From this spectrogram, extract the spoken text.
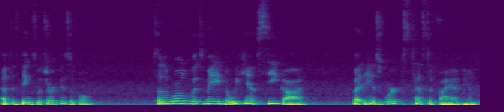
of the things which are visible. So the world was made, but we can't see God, but his works testify of him.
